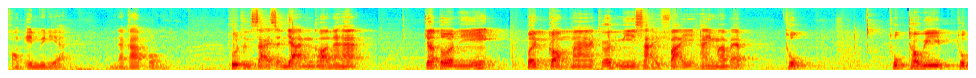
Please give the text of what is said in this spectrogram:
ของ NVIDIA นะครับผม พูดถึงสายสัญญาณกันก่อนนะฮะ เจ้าตัวนี้ เปิดกล่องมาก็มีสายไฟให้มาแบบทุกทุกทวีปทุก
